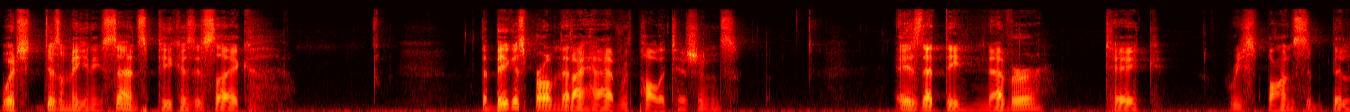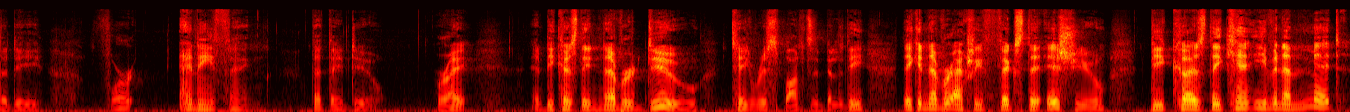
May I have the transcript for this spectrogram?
Which doesn't make any sense because it's like the biggest problem that I have with politicians is that they never take responsibility for anything that they do, right? And because they never do take responsibility, they can never actually fix the issue because they can't even admit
